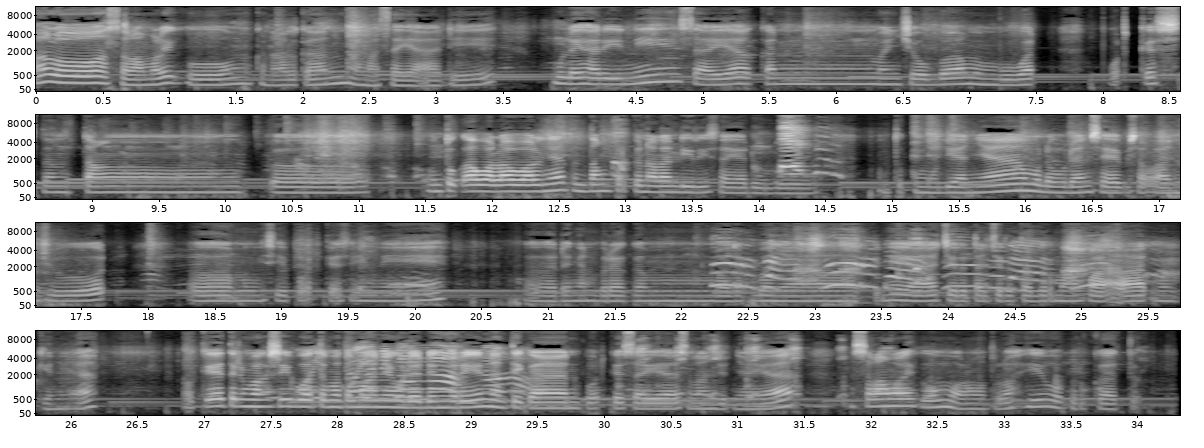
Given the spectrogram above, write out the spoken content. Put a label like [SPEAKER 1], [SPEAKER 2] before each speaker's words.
[SPEAKER 1] Halo, assalamualaikum. Kenalkan, nama saya Ade. Mulai hari ini, saya akan mencoba membuat podcast tentang uh, untuk awal-awalnya tentang perkenalan diri saya dulu. Untuk kemudiannya, mudah-mudahan saya bisa lanjut uh, mengisi podcast ini uh, dengan beragam banyak-banyak ini ya cerita-cerita bermanfaat mungkin ya. Oke, terima kasih buat teman-teman yang udah dengerin. Nantikan podcast saya selanjutnya ya. Assalamualaikum warahmatullahi wabarakatuh.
